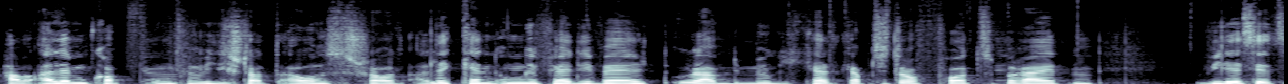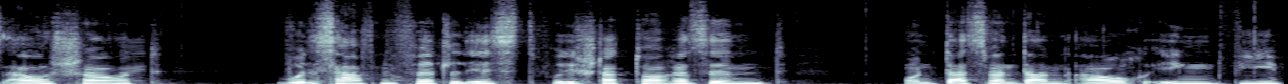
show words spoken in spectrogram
haben alle im Kopf ungefähr, wie die Stadt ausschaut, alle kennen ungefähr die Welt oder haben die Möglichkeit gehabt, sich darauf vorzubereiten, wie das jetzt ausschaut, wo das Hafenviertel ist, wo die Stadttore sind und dass man dann auch irgendwie,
